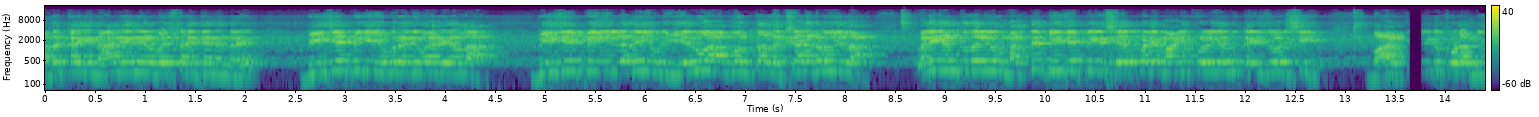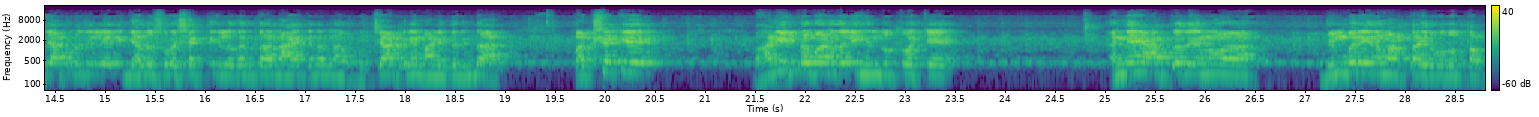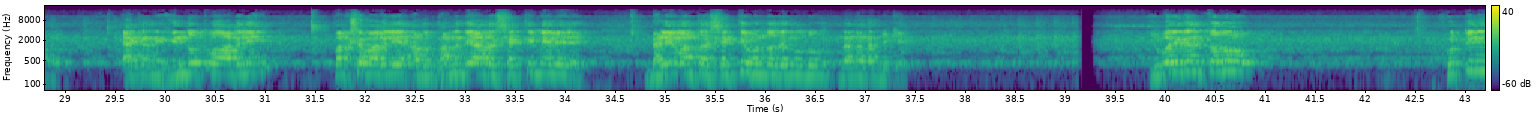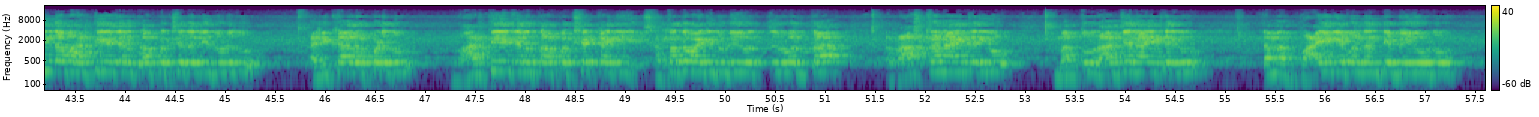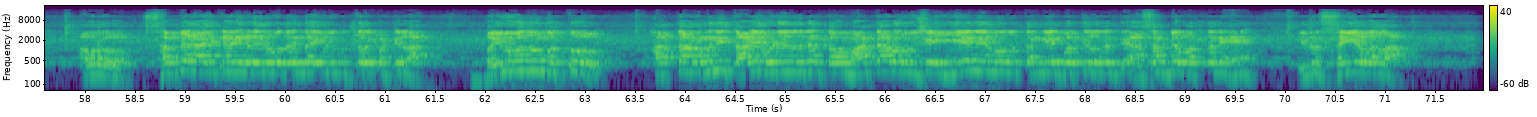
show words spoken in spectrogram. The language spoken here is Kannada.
ಅದಕ್ಕಾಗಿ ನಾನು ಏನು ಹೇಳ ಬಯಸ್ತಾ ಇದ್ದೇನೆ ಅಂದರೆ ಬಿ ಜೆ ಪಿಗೆ ಇವರು ಅನಿವಾರ್ಯ ಅಲ್ಲ. ಬಿ ಜೆ ಪಿ ಇಲ್ಲದೆ ಇವರು ಏನೂ ಆಗುವಂಥ ಲಕ್ಷಣಗಳು ಇಲ್ಲ. ಕೊನೆಯ ಹಂತದಲ್ಲಿ ಇವರು ಮತ್ತೆ ಬಿ ಜೆ ಪಿಗೆ ಸೇರ್ಪಡೆ ಮಾಡಿಕೊಳ್ಳಿ ಎಂದು ಕೈ ಜೋಡಿಸಿ ಭಾರತೀಯ ಸೀಟು ಕೂಡ ಬಿಜಾಪುರ ಜಿಲ್ಲೆಯಲ್ಲಿ ಗೆಲ್ಲಿಸುವ ಶಕ್ತಿ ಇಲ್ಲದಂಥ ನಾಯಕನನ್ನು ಉಚ್ಚಾಟನೆ ಮಾಡಿದ್ದರಿಂದ ಪಕ್ಷಕ್ಕೆ ಭಾರಿ ಪ್ರಮಾಣದಲ್ಲಿ ಹಿಂದುತ್ವಕ್ಕೆ ಅನ್ಯಾಯ ಆಗ್ತದೆ ಎನ್ನುವ ಬಿಂಬನೆಯನ್ನು ಮಾಡ್ತಾ ಇರುವುದು ತಪ್ಪು. ಯಾಕಂದರೆ ಹಿಂದುತ್ವ ಆಗಲಿ, ಪಕ್ಷವಾಗಲಿ, ಅದು ತನ್ನದೇ ಆದ ಶಕ್ತಿ ಮೇಲೆ ಬೆಳೆಯುವಂಥ ಶಕ್ತಿ ಹೊಂದದೆನ್ನುವುದು ನನ್ನ ನಂಬಿಕೆ. ಇವರಿಗಂತಲೂ ಹುಟ್ಟಿನಿಂದ ಭಾರತೀಯ ಜನತಾ ಪಕ್ಷದಲ್ಲಿ ದುಡಿದು, ಅಧಿಕಾರ ಪಡೆದು ಭಾರತೀಯ ಜನತಾ ಪಕ್ಷಕ್ಕಾಗಿ ಸತತವಾಗಿ ದುಡಿಯುತ್ತಿರುವಂಥ ರಾಷ್ಟ್ರ ನಾಯಕರಿಗೂ ಮತ್ತು ರಾಜ್ಯ ನಾಯಕರಿಗೂ ತಮ್ಮ ಬಾಯಿಗೆ ಬಂದಂತೆ ಬೇಯುವುದು ಅವರು ಸಭ್ಯ ರಾಜಕಾರಣಿಗಳಿರುವುದರಿಂದ ಇವರಿಗೆ ಉತ್ತರ ಕೊಟ್ಟಿಲ್ಲ. ಬೈಯುವುದು ಮತ್ತು ಹತ್ತಾರು ಮಂದಿ ತಾಳಿ ಹೊಡೆಯುವುದರಿಂದ ತಾವು ಮಾತಾಡುವ ವಿಷಯ ಏನು ಎನ್ನುವುದು ತಮಗೆ ಗೊತ್ತಿಲ್ಲದಂತೆ ಅಸಭ್ಯ ವರ್ತನೆ ಇದು ಸಹ್ಯವಲ್ಲ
